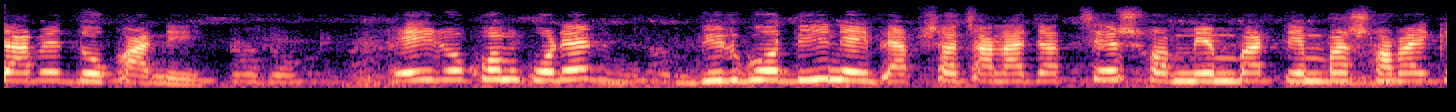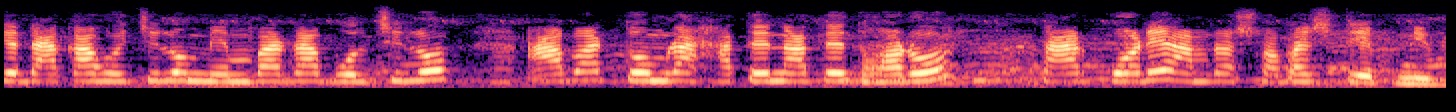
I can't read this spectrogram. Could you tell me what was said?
যাবে দোকানে। এই রকম করে দীর্ঘদিন এই ব্যবসা চালা যাচ্ছে। সব মেম্বার টেম্বার সবাইকে ডাকা হয়েছিল মেম্বাররা বলছিল, আবার তোমরা হাতে নাতে ধরো, তারপরে আমরা সবাই স্টেপ নিব।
